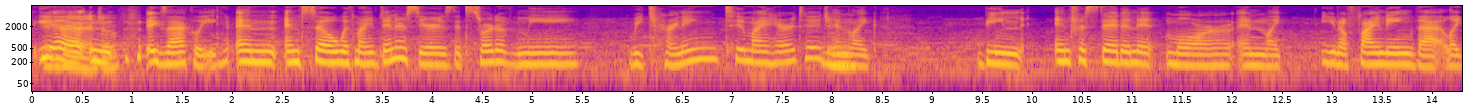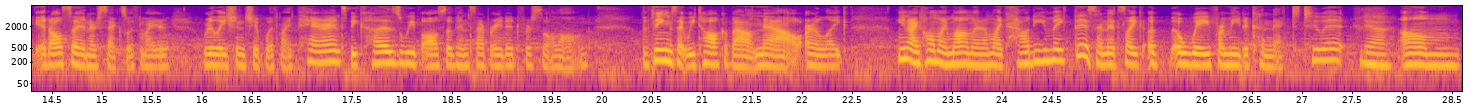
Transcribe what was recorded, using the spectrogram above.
Yeah, and- of. exactly. And and so with my dinner series, it's sort of me returning to my heritage and mm-hmm. like being interested in it more and like you know finding that like it also intersects with my relationship with my parents because we've also been separated for so long the things that we talk about now are like you know i call my mom and i'm like how do you make this and it's like a, a way for me to connect to it Yeah. Um,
